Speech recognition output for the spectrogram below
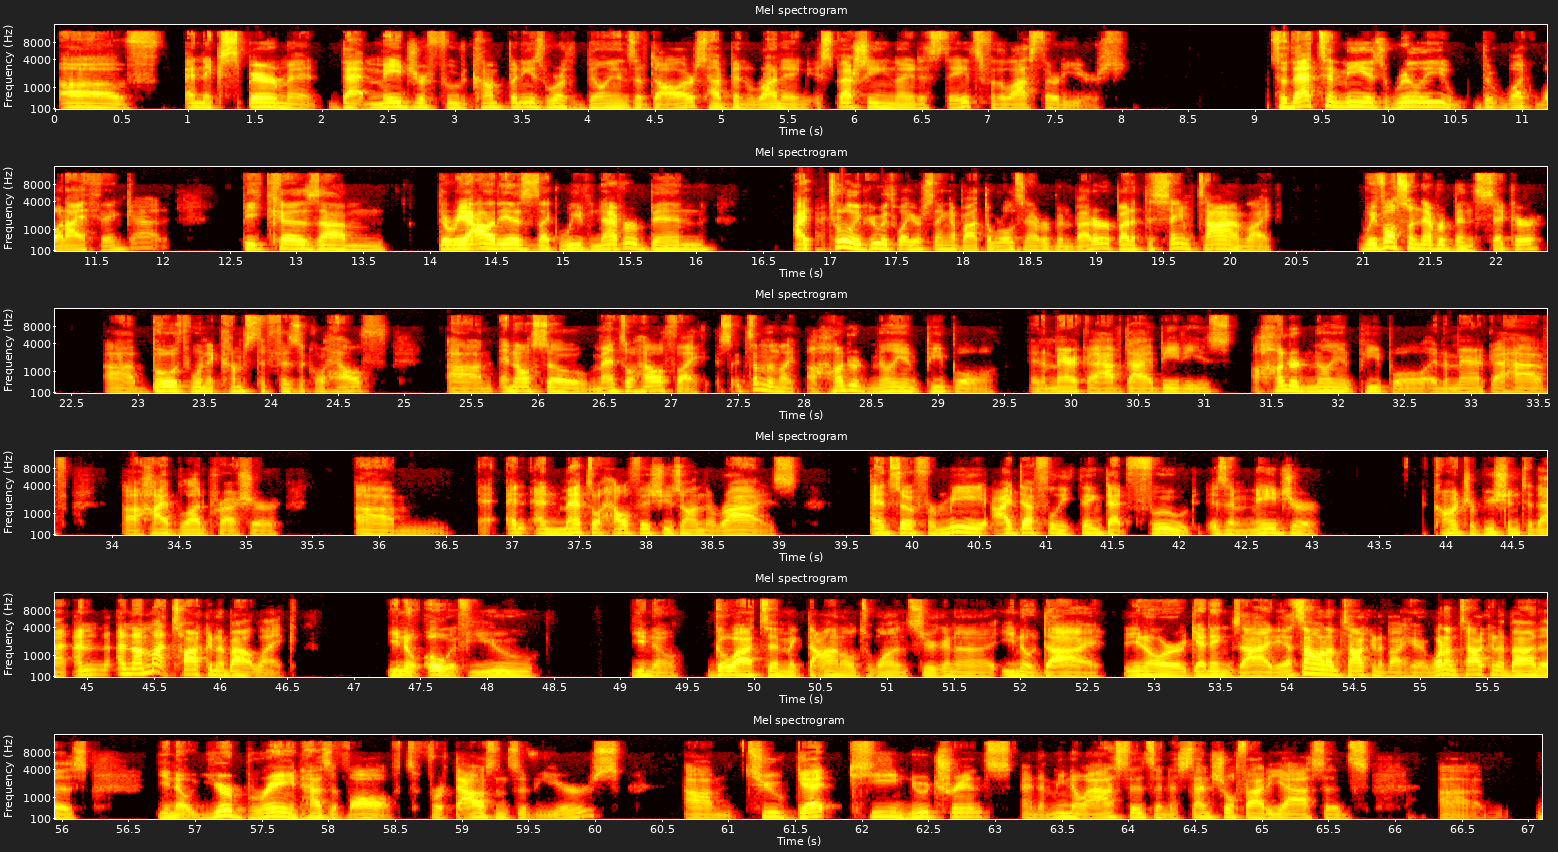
of an experiment that major food companies worth billions of dollars have been running, especially in the United States, for the last 30 years. So that to me is really the, like what I think at because um the reality is like we've never been I totally agree with what you're saying about the world's never been better, but at the same time like we've also never been sicker uh both when it comes to physical health um and also mental health like it's, something like a 100 million people in America have diabetes, 100 million people in America have uh, high blood pressure um and and mental health issues on the rise. And so for me, I definitely think that food is a major contribution to that. And and I'm not talking about like, you know, oh, if you, you know, go out to McDonald's once, you're gonna, you know, die, you know, or get anxiety. That's not what I'm talking about here. What I'm talking about is, you know, your brain has evolved for thousands of years um, to get key nutrients and amino acids and essential fatty acids um,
